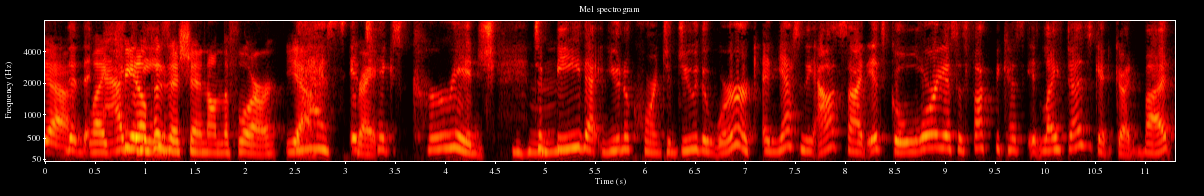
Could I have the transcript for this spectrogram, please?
yeah The- the like fetal position on the floor yeah yes, it right. takes courage to Mhm. be that unicorn, to do the work. And yes, on the outside, it's glorious as fuck because it life does get good, but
